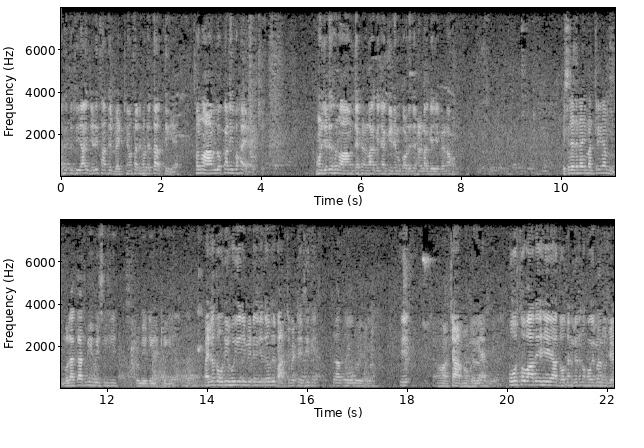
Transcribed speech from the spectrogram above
ਅਸੀਂ ਤੁਸੀਂ ਆ ਜਿਹੜੀ ਥਾਂ ਤੇ ਬੈਠੇ ਹੋ ਸਾਡੇ ਤੁਹਾਡੇ ਧਰਤੀ ਹੈ ਤੁਹਾਨੂੰ ਆਮ ਲੋਕਾਂ ਨੇ ਬਹਾਇਆ ਇੱਥੇ। ਹੁਣ ਜਿਹੜੇ ਤੁਹਾਨੂੰ ਆਮ ਦੇਖਣ ਲੱਗੇ ਜਾਂ ਕੀੜੇ ਮਕੌੜੇ ਦੇਖਣ ਲੱਗੇ ਜੇ ਕਹਿਣਾ ਹੁਣ ਪਿਛਲੇ ਦਿਨਾਂ 'ਚ ਮੰਤਰੀ ਨਾਲ ਮੁਲਾਕਾਤ ਵੀ ਹੋਈ ਸੀ ਜੀ ਕੋਈ ਮੀਟਿੰਗ ਰੱਖੀ ਗਈ। ਪਹਿਲਾਂ ਤਾਂ ਉਹਦੀ ਹੋਈ ਹੈ ਜੀ ਮੀਟਿੰਗ ਜਦੋਂ ਉਹਦੇ ਬਾਅਦ ਚ ਬੈਠੇ ਸੀਗੇ। 4 ਤਰੀਕ ਨੂੰ ਹੋਈ ਇਹ ਹਾਂ 4 ਨੂੰ ਹੋਈ ਹੈ। ਉਸ ਤੋਂ ਬਾਅਦ ਇਹ ਆ ਦੋ ਤਿੰਨ ਕੁ ਦਿਨ ਹੋਏ ਮੈਨੂੰ ਡੇਢ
